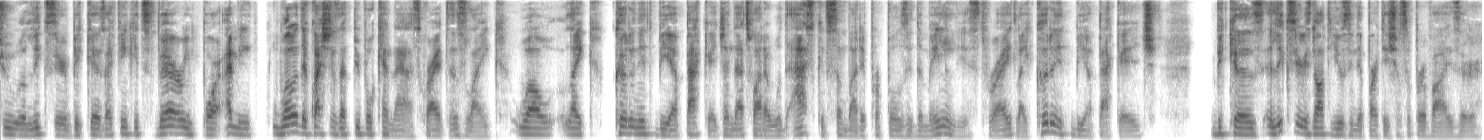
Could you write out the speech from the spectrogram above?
to Elixir because I think it's very important. I mean, one of the questions that people can ask, right, is like, well, like, couldn't it be a package? And that's what I would ask if somebody proposed the mailing list, right? Like, couldn't it be a package? Because Elixir is not using the partition supervisor.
